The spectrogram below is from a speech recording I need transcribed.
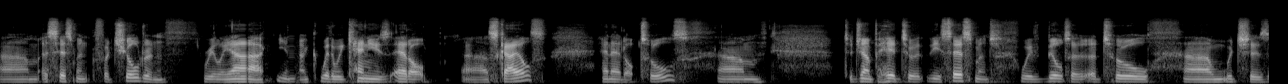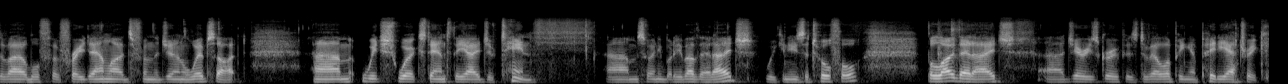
um, assessment for children really are. You know, whether we can use adult uh, scales and adult tools. Um, to jump ahead to the assessment, we've built a, a tool um, which is available for free downloads from the journal website, um, which works down to the age of 10. Um, so anybody above that age, we can use the tool for. Below that age, uh, Jerry's group is developing a pediatric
